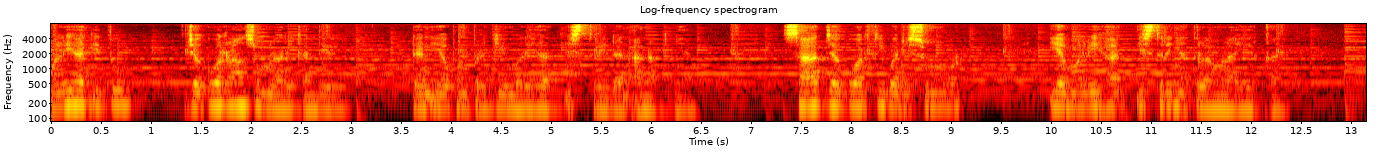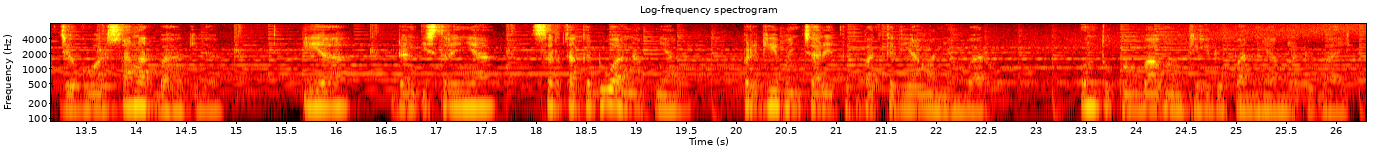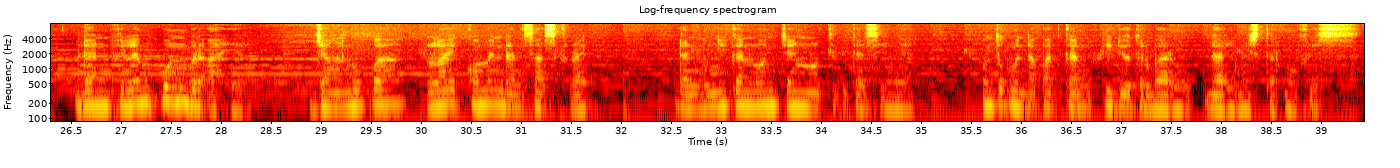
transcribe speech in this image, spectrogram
Melihat itu, jaguar langsung melarikan diri dan ia pun pergi melihat istri dan anaknya. Saat Jaguar tiba di sumur, ia melihat istrinya telah melahirkan. Jaguar sangat bahagia. Ia dan istrinya serta kedua anaknya pergi mencari tempat kediaman yang baru untuk membangun kehidupan yang lebih baik. Dan film pun berakhir. Jangan lupa like, komen, dan subscribe dan bunyikan lonceng notifikasinya untuk mendapatkan video terbaru dari Mr. Movies.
